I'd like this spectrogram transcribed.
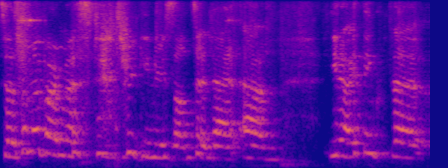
So some of our most intriguing results are that, um, you know, I think the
